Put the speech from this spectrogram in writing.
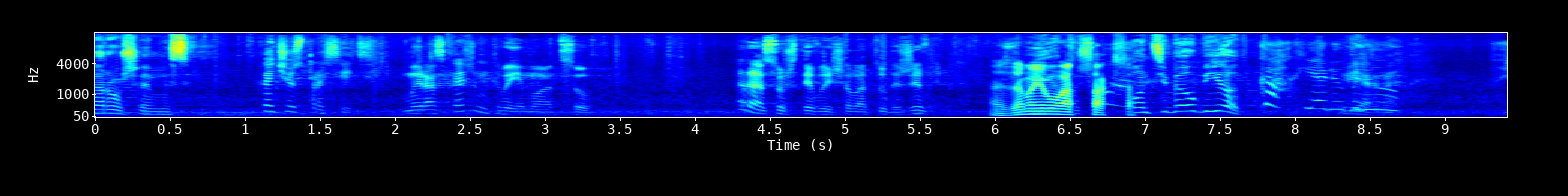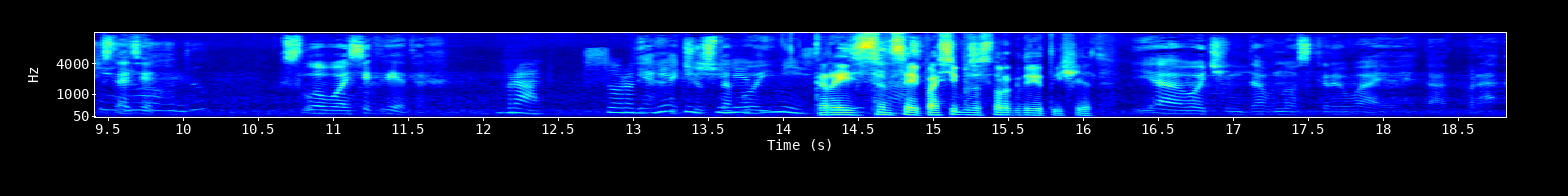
Хорошая мысль. Хочу спросить, мы расскажем твоему отцу? Раз уж ты вышел оттуда живым. За моего отца, кстати. Он тебя убьет. Как я люблю Верно. Кстати, к слову о секретах. Брат, 42 Я хочу с тысячи лет тобой- вместе. Крейзи Сенсей, спасибо за 42 тысячи лет. Я очень давно скрываю это от брата.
